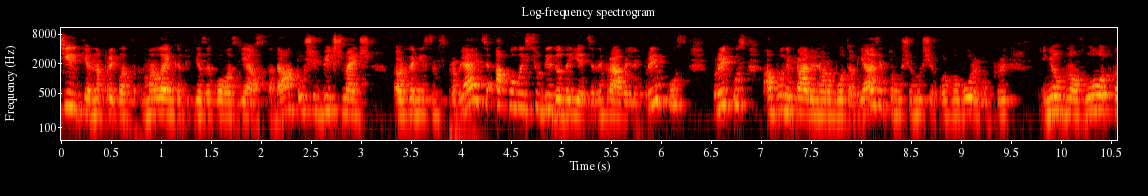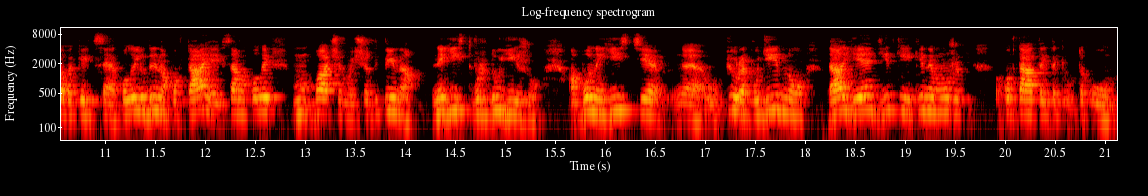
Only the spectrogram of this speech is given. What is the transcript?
тільки, наприклад, маленька під'язикова зв'язка, да, то ще більш-менш організм справляється. А коли сюди додається неправильний привкус, прикус або неправильна робота м'язів, тому що ми ще говоримо про ньобноглоткове кільце, коли людина ковтає, і саме коли ми бачимо, що дитина не їсть тверду їжу або не їсть е, пюреподібну, да, є дітки, які не можуть ковтати таку, таку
